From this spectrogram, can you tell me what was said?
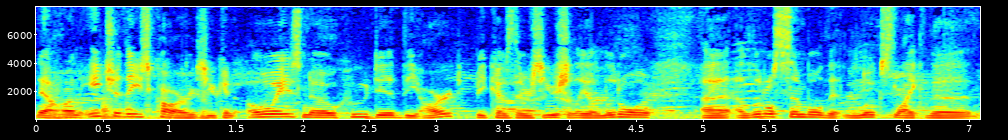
Now on each of these cards, you can always know who did the art because there's usually a little uh, a little symbol that looks like the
